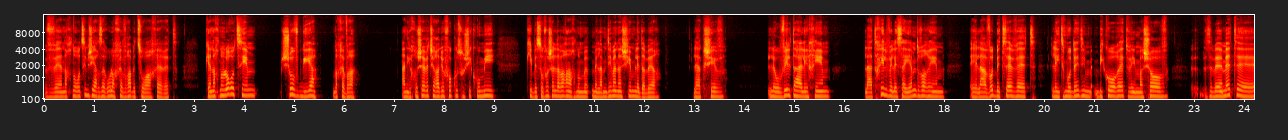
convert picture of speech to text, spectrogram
ואנחנו רוצים שיחזרו לחברה בצורה אחרת, כי אנחנו לא רוצים שוב פגיעה בחברה. אני חושבת שרדיו פוקוס הוא שיקומי, כי בסופו של דבר אנחנו מלמדים אנשים לדבר, להקשיב, להוביל תהליכים, להתחיל ולסיים דברים, לעבוד בצוות, להתמודד עם ביקורת ועם משוב. זה באמת אה,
